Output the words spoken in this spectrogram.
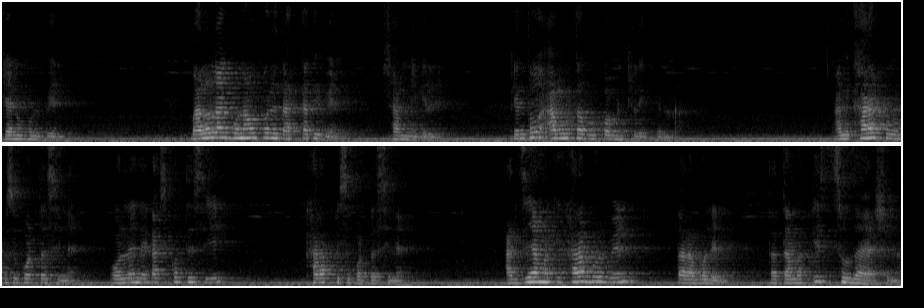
কেন বলবেন? ভালো লাগবো না, উপরে ধাক্কা দিবেন সামনে গেলে। কিন্তু আবুল তাবুল কমেন্ট লিখবেন না। আমি খারাপ কোনো কিছু করতেছি না। অনলাইনে কাজ করতেছি, খারাপ কিছু করতেছি না। আর যে আমাকে খারাপ বলবেন, তারা বলেন, তাতে আমার কিচ্ছু যায় আসে না।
